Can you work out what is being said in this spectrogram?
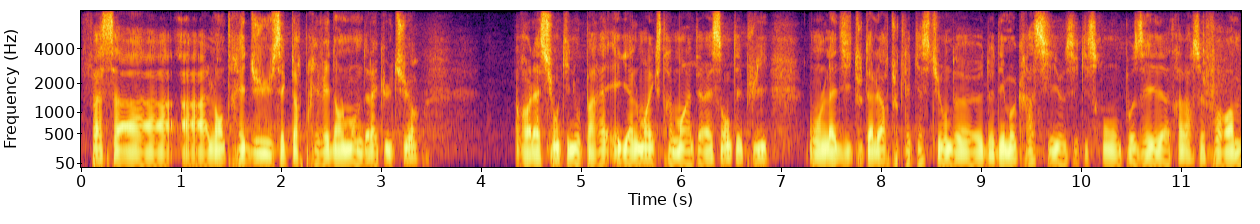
face à, l'entrée du secteur privé dans le monde de la culture. Relation qui nous paraît également extrêmement intéressante. Et puis, on l'a dit tout à l'heure, toutes les questions de, démocratie aussi qui seront posées à travers ce forum.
